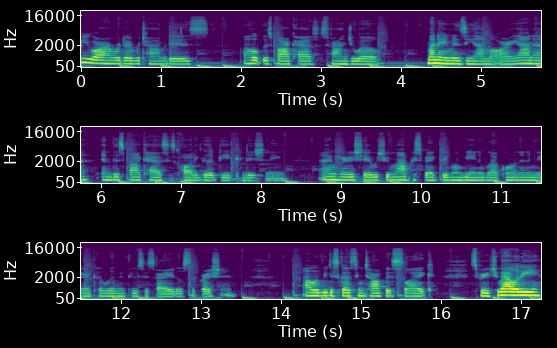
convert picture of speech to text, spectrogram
you are, and whatever time it is, I hope this podcast has found you well. My name is Iyanla Arianna, and this podcast is called A Good Deep Conditioning. I am here to share with you my perspective on being a black woman in America living through societal suppression. I will be discussing topics like spirituality,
